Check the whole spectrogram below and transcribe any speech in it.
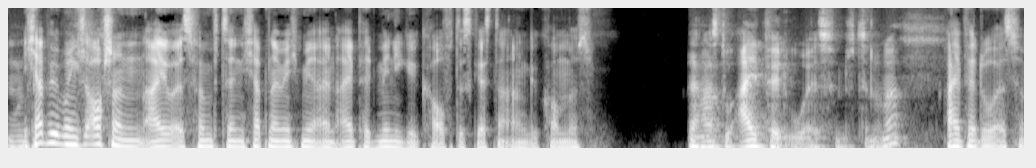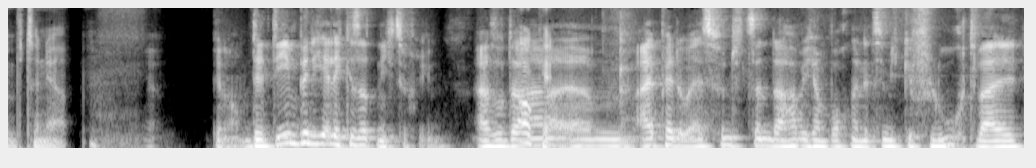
ja. Ich habe übrigens auch schon ein iOS 15. Ich habe nämlich mir ein iPad Mini gekauft, das gestern angekommen ist. Dann hast du iPad OS 15, oder? iPad OS 15, ja. Genau. Mit dem bin ich ehrlich gesagt nicht zufrieden. Also da Okay. ähm, iPad OS 15, da habe ich am Wochenende ziemlich geflucht, weil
